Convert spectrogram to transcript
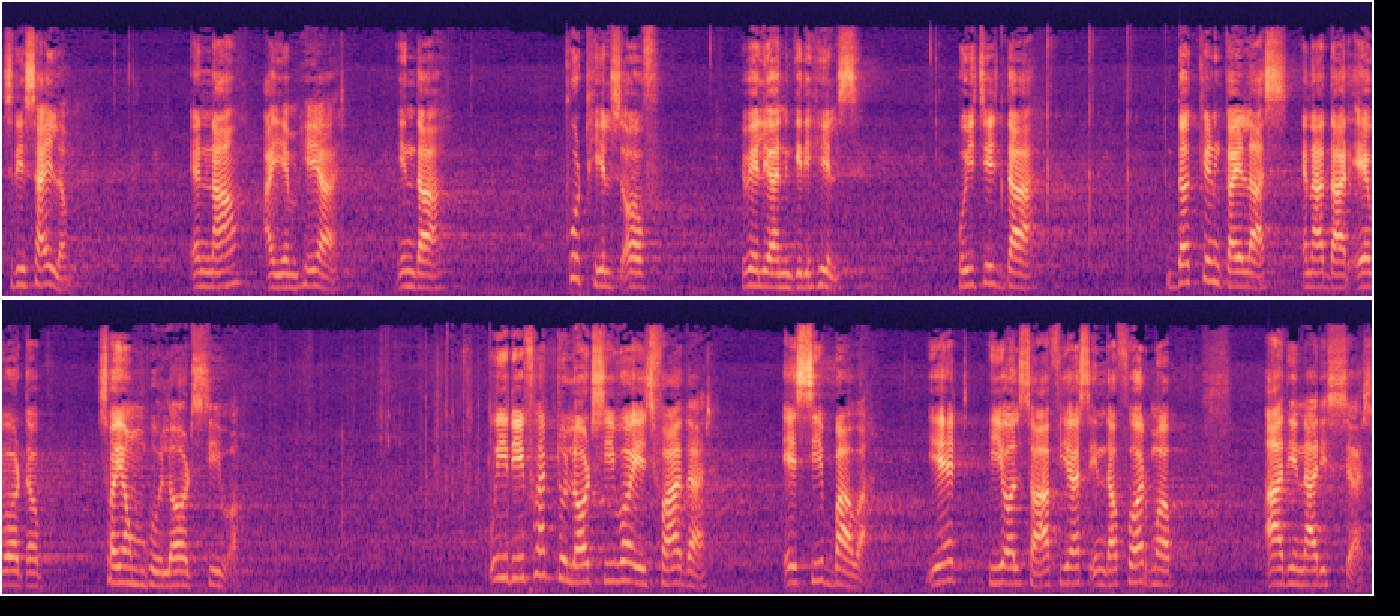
Sri Sailam. And now I am here in the foothills of Velliangiri Hills, which is the Dakshin Kailas, another abode of Swayambhu Lord Shiva. We refer to Lord Shiva as Father, as Shiv Baba, yet he also appears in the form of Ardhanarishwar,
